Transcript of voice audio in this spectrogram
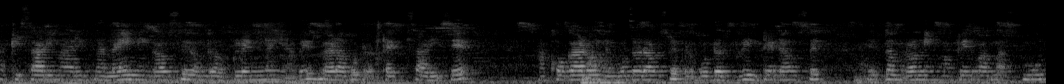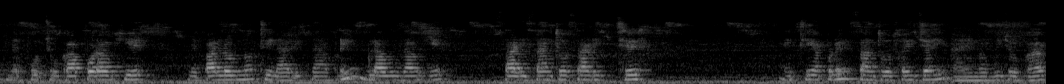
આખી સાડીમાં આ રીતના લાઇનિંગ આવશે, અંદર પ્લેન નહીં આવે. ગાળા બોર્ડર ટાઈપ સાડી છે. આખો ગાળો ને બોર્ડર આવશે, પણ બોર્ડર પ્રિન્ટેડ આવશે. એકદમ રનિંગમાં પહેરવામાં સ્મૂથ ને પોચું કાપડ આવશે. ને પાલવ નથી ને આ રીતના આપણી બ્લાઉઝ આવીએ સાડી સાંધો સાડી જ છે. એથી આપણે સાંધો થઈ જાય, આ એનો બીજો ભાગ.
